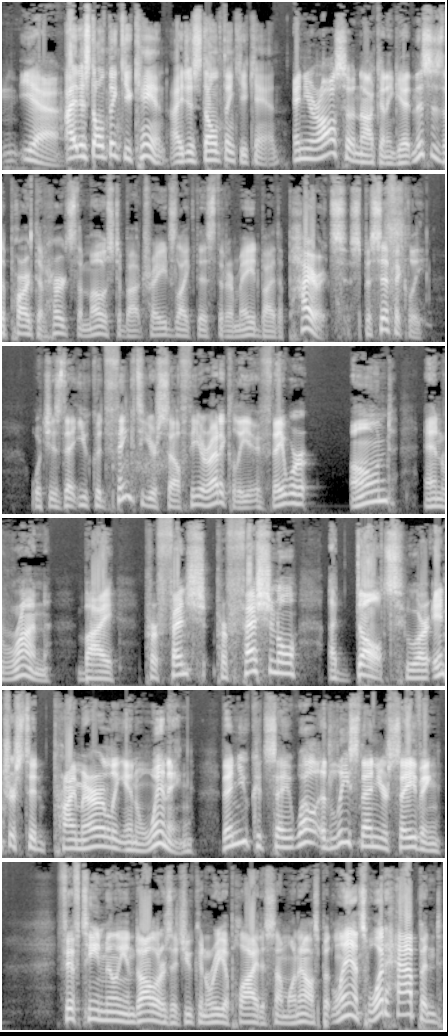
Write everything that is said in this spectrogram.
yeah. I just don't think you can. I just don't think you can. And you're also not going to get, and this is the part that hurts the most about trades like this that are made by the Pirates specifically, which is that you could think to yourself theoretically, if they were owned and run by professional adults who are interested primarily in winning, then you could say, well, at least then you're saving $15 million that you can reapply to someone else. But Lance, what happened?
